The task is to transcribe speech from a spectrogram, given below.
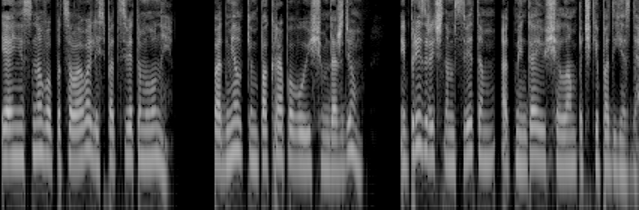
и они снова поцеловались под светом луны, под мелким покрапывающим дождем и призрачным светом от мигающей лампочки подъезда.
